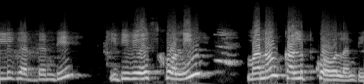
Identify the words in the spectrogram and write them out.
ఉల్లిగడ్డ అండి ఇది వేసుకొని మనం కలుపుకోవాలండి.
